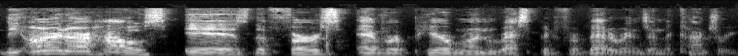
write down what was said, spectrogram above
the R&R House is the first ever peer-run respite for veterans in the country.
